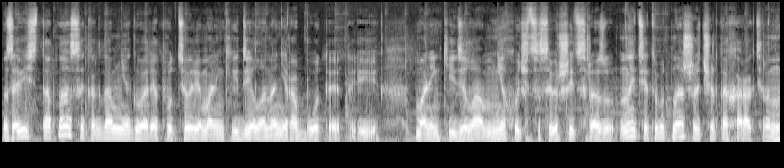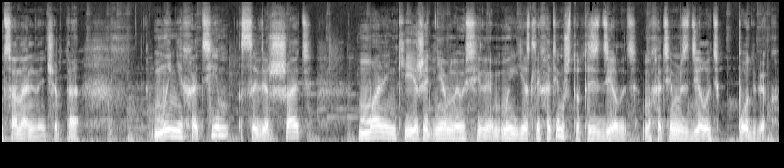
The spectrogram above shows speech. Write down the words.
Зависит от нас, и когда мне говорят, вот теория маленьких дел, она не работает, и маленькие дела мне хочется совершить сразу. Знаете, это вот наша черта характера, национальная черта. Мы не хотим совершать маленькие ежедневные усилия. Мы, если хотим что-то сделать, мы хотим сделать подвиг.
